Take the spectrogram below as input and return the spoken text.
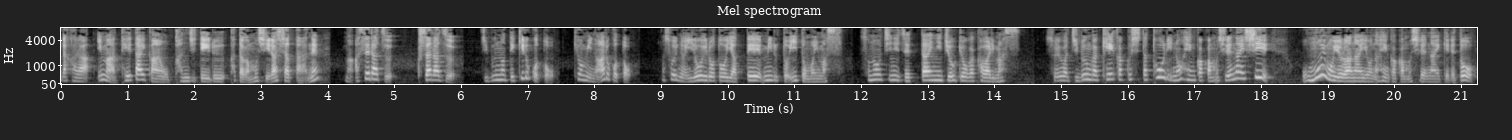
だから今停滞感を感じている方がもしいらっしゃったらね、まあ、焦らず、腐らず、自分のできること、興味のあること、そういうのいろいろとやってみるといいと思います。そのうちに絶対に状況が変わります。それは自分が計画した通りの変化かもしれないし、思いもよらないような変化かもしれないけれど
